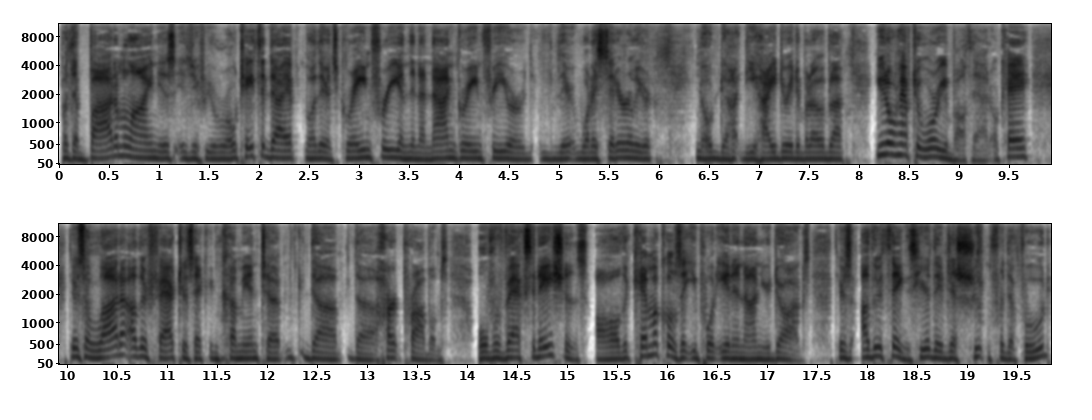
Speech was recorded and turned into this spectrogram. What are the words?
But the bottom line is, is if you rotate the diet, whether it's grain free and then a non grain free, or what I said earlier, you know, dehydrated, blah blah blah. You don't have to worry about that. Okay, there's a lot of other factors that can come into the the heart problems, over vaccinations, all the chemicals that you put in and on your dogs. There's other things here. They're just shooting for the food,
